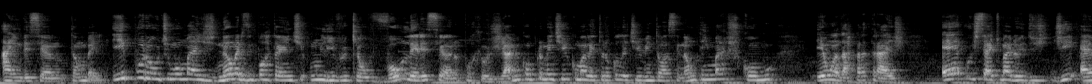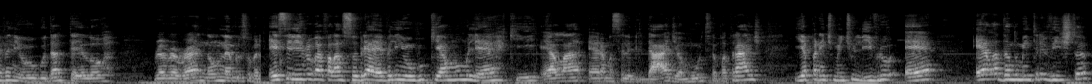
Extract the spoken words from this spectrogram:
ainda esse ano também. E por último, mas não menos importante, um livro que eu vou ler esse ano, porque eu já me comprometi com uma leitura coletiva, então assim, não tem mais como eu andar pra trás, é Os Sete Maridos de Evelyn Hugo, da Taylor não lembro sobre. Esse livro vai falar sobre a Evelyn Hugo, que é uma mulher que ela era uma celebridade há muito tempo atrás, e aparentemente o livro é ela dando uma entrevista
